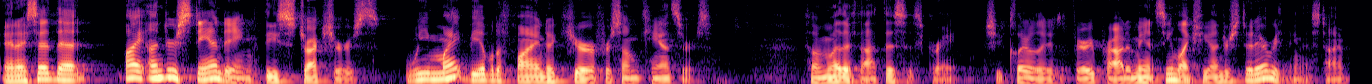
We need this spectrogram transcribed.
And I said that by understanding these structures, we might be able to find a cure for some cancers. So my mother thought, this is great. She clearly was very proud of me, and it seemed like she understood everything this time.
